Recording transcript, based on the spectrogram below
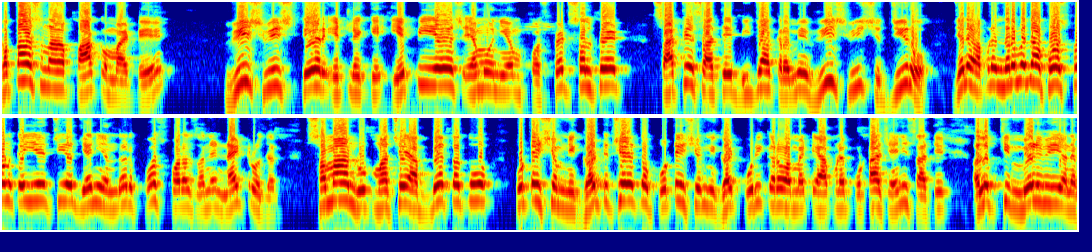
કપાસના પાક માટે વીસ વીસ, તેર એટલે કે એપીએસ, એમોનિયમ, ફોસ્ફેટ, સલ્ફેટ, સાથે સાથે બીજા ક્રમે વીસ વીસ, જીરો જેને આપણે નર્મદા ફોસ પણ કહીએ છીએ, જેની અંદર ફોસ્ફરસ અને નાઇટ્રોજન સમાન રૂપમાં છે. આ બે તત્વો પોટેશિયમની ઘટ છે, તો પોટેશિયમની ઘટ પૂરી કરવા માટે આપણે પોટાશ એની સાથે અલગથી મેળવી અને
